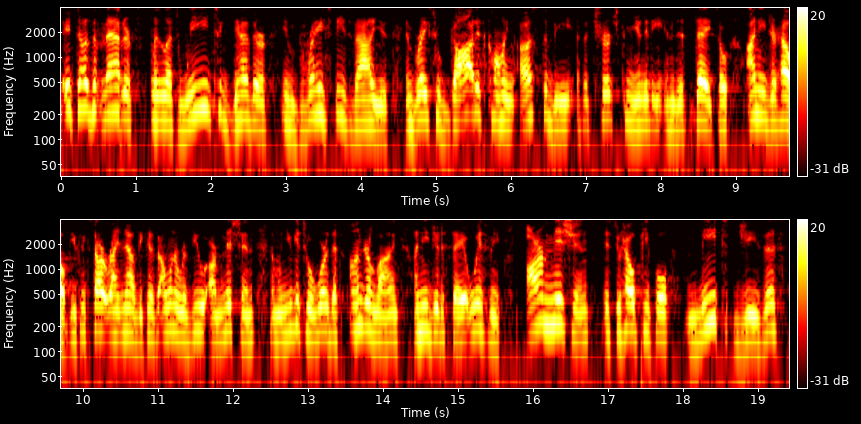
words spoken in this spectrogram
It doesn't matter unless we together embrace these values, embrace who God is calling us to be as a church community in this day. So I need your help. You can start right now because I want to review our mission. And when you get to a word that's underlined, I need you to say it with me. Our mission is to help people meet Jesus,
